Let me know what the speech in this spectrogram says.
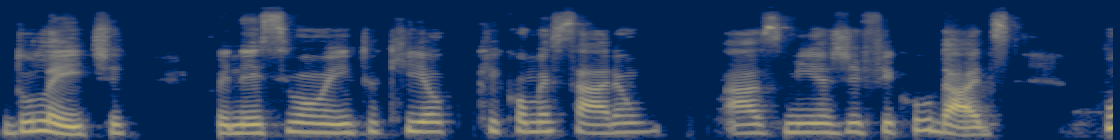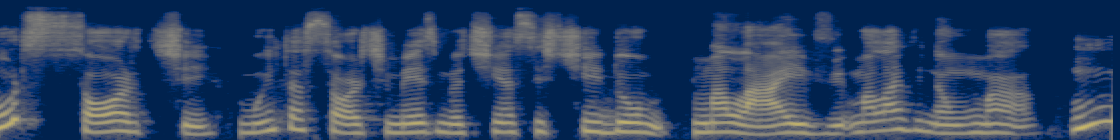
do leite. Foi nesse momento que eu que começaram as minhas dificuldades por sorte, muita sorte mesmo, eu tinha assistido uma live, uma live não, uma, um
